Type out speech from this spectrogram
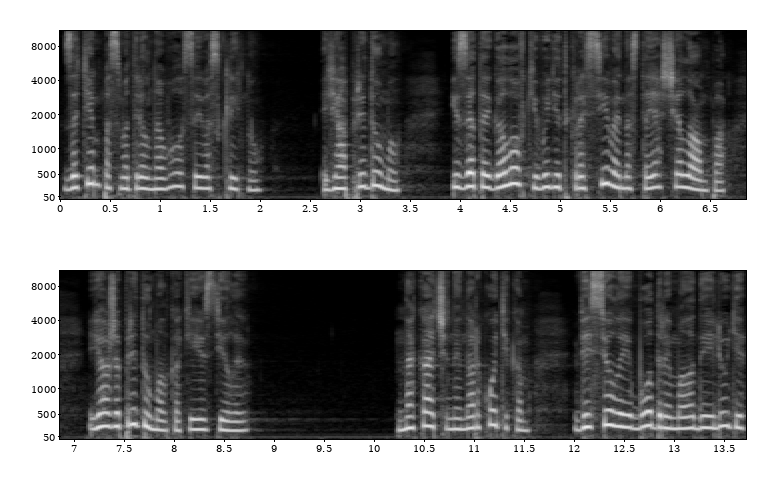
затем посмотрел на волосы и воскликнул. «Я придумал! Из этой головки выйдет красивая настоящая лампа. Я уже придумал, как я ее сделаю». Накачанные наркотиком, веселые и бодрые молодые люди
